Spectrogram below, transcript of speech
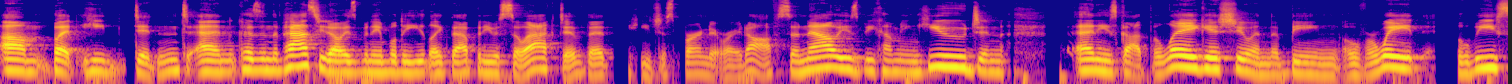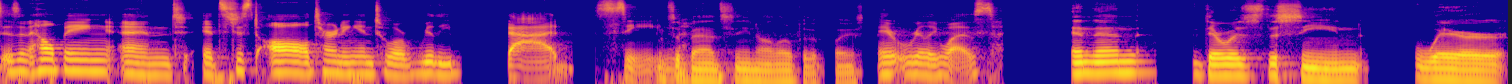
um, but he didn't. And because in the past he'd always been able to eat like that, but he was so active that he just burned it right off. So now he's becoming huge and and he's got the leg issue and the being overweight, obese isn't helping, and it's just all turning into a really bad scene. It's a bad scene all over the place. it really was. And then there was the scene where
